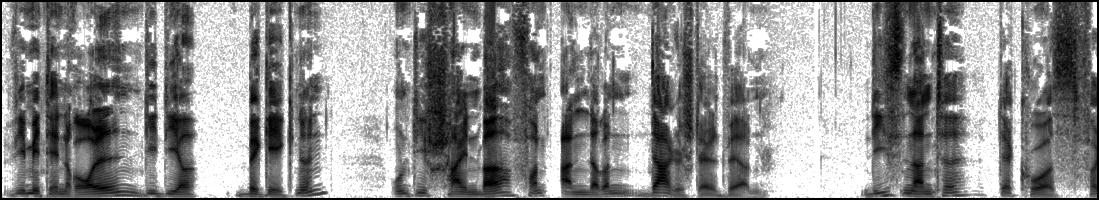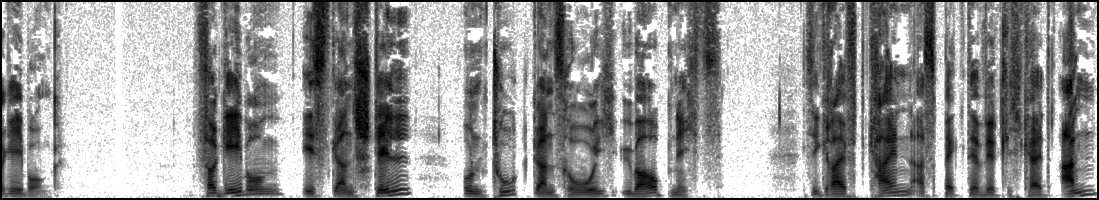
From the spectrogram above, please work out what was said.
wie mit den Rollen, die dir begegnen und die scheinbar von anderen dargestellt werden. Dies nannte der Kurs Vergebung. Vergebung ist ganz still und tut ganz ruhig überhaupt nichts. Sie greift keinen Aspekt der Wirklichkeit an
